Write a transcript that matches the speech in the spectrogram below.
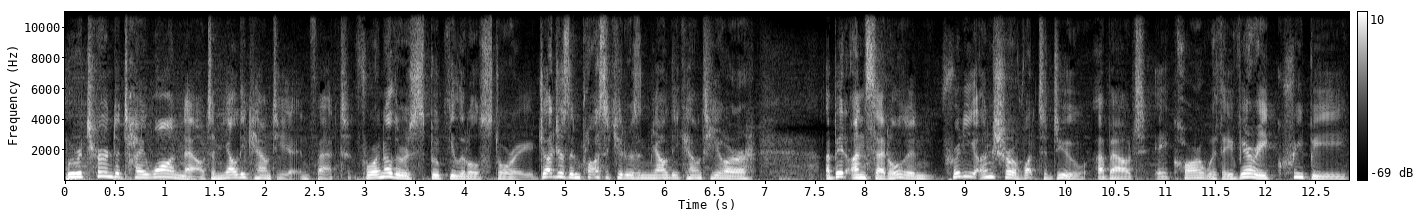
We return to Taiwan now, to Miaoli County, in fact, for another spooky little story. Judges and prosecutors in Miaoli County are a bit unsettled and pretty unsure of what to do about a car with a very creepy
